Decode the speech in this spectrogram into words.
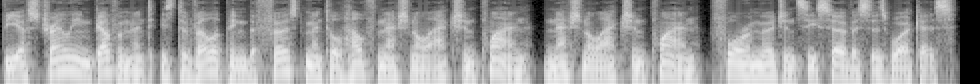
The Australian Government is developing the first Mental Health National Action Plan, National Action Plan, for emergency services workers.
